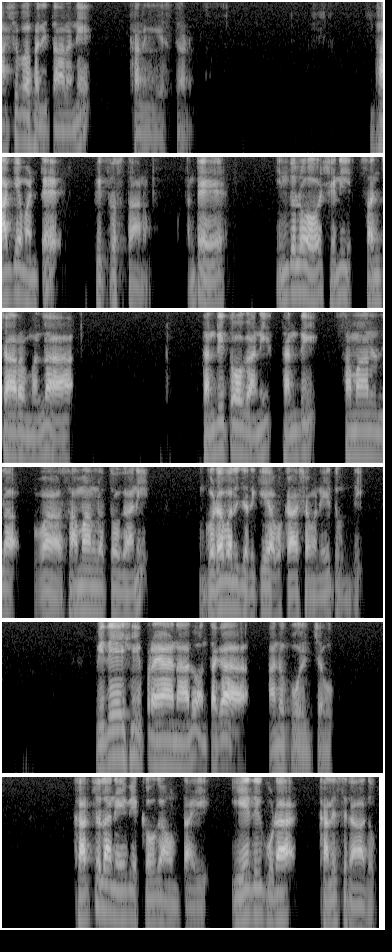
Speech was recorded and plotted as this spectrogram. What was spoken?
అశుభ ఫలితాలనే కలుగజేస్తాడు. భాగ్యం అంటే పితృస్థానం. అంటే ఇందులో శని సంచారం వల్ల తండ్రితో కానీ తండ్రి సమానుల సమానులతో కానీ గొడవలు జరిగే అవకాశం అనేది ఉంది. విదేశీ ప్రయాణాలు అంతగా అనుకూలించవు. ఖర్చులు అనేవి ఎక్కువగా ఉంటాయి. ఏది కూడా కలిసి రాదు.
